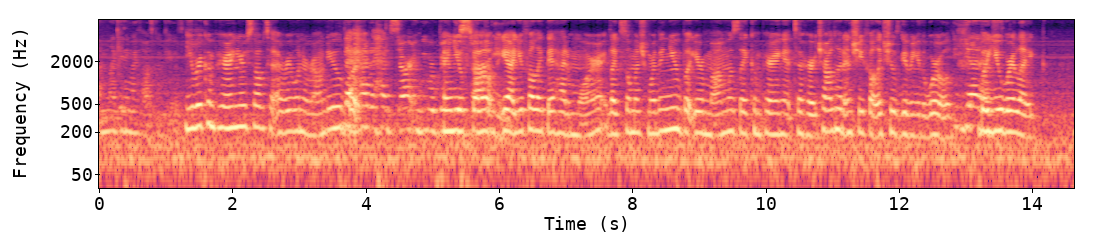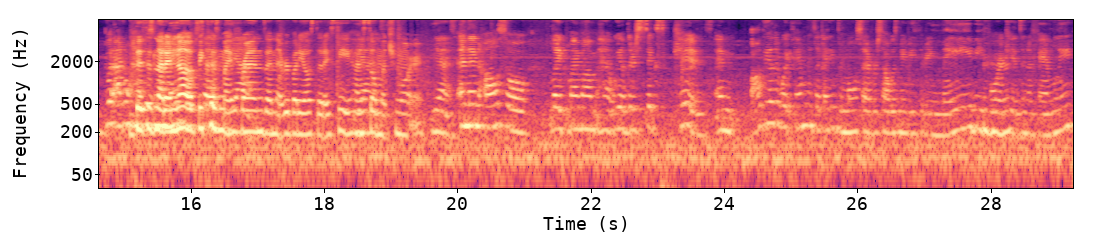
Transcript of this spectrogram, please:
I'm like getting my thoughts confused. You were comparing yourself to everyone around you, That had a head start, and we were barely and you starting. felt yeah, you felt like they had more, like so much more than you. But your mom was like comparing it to her childhood, and she felt like she was giving you the world. Yes. But you were like, But I don't. Have this is not enough set. because my Yeah. friends and everybody else that I see has so much more. Yes, and then also, like my mom had, we have there's six kids, and all the other white families, like I think the most I ever saw was maybe three, maybe 4 Mhm. kids in a family,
